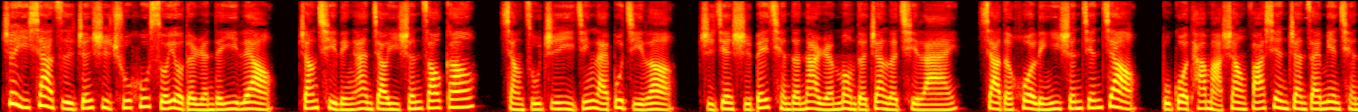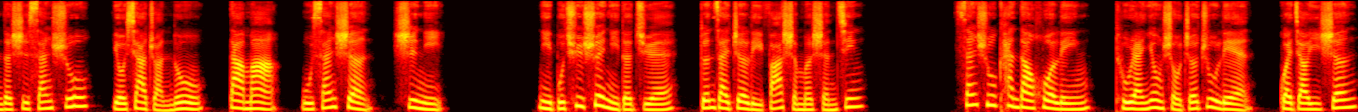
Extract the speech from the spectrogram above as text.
这一下子真是出乎所有的人的意料。张起灵暗叫一声“糟糕”，想阻止已经来不及了。只见石碑前的那人猛地站了起来，吓得霍林一声尖叫。不过他马上发现站在面前的是三叔，由下转怒，大骂：“吴三省，是你！你不去睡你的觉，蹲在这里发什么神经？”三叔看到霍林。突然用手遮住脸，怪叫一声，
